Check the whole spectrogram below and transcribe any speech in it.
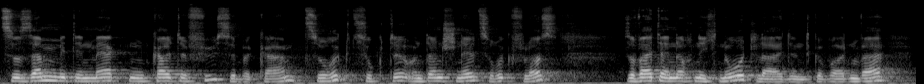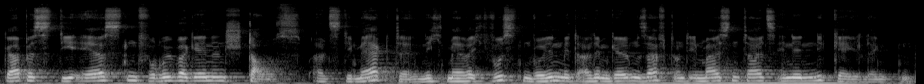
zusammen mit den Märkten kalte Füße bekam, zurückzuckte und dann schnell zurückfloss, soweit er noch nicht notleidend geworden war, gab es die ersten vorübergehenden Staus, als die Märkte nicht mehr recht wussten, wohin mit all dem gelben Saft und ihn meistenteils in den Nikkei lenkten,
